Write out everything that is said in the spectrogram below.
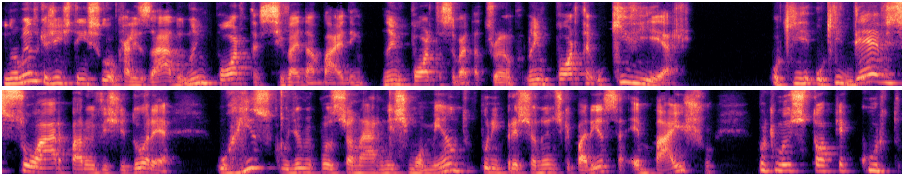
E no momento que a gente tem isso localizado, não importa se vai dar Biden, não importa se vai dar Trump, não importa o que vier. O que, o que deve soar para o investidor é o risco de eu me posicionar neste momento, por impressionante que pareça, é baixo, porque o meu stop é curto.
